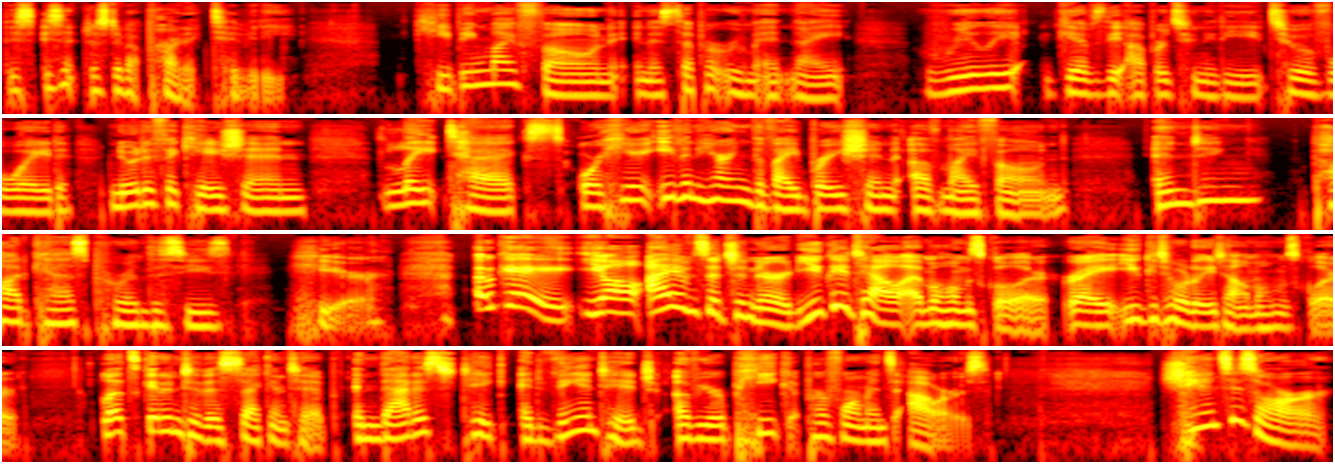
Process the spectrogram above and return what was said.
This isn't just about productivity. Keeping my phone in a separate room at night really gives the opportunity to avoid notification, late texts, or hear, even hearing the vibration of my phone. Ending podcast parentheses here. Okay, y'all, I am such a nerd. You could tell I'm a homeschooler, right? You could totally tell I'm a homeschooler. Let's get into the second tip, and that is to take advantage of your peak performance hours. Chances are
